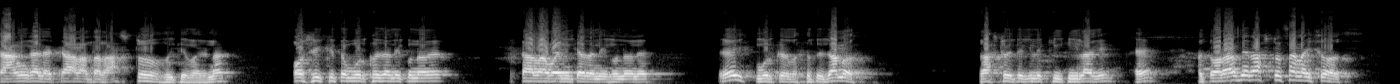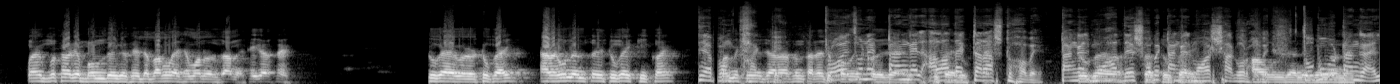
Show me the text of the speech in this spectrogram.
টাঙ্গাইল একটা আলাদা রাষ্ট্র হইতে পারে না। অশিক্ষিত মূর্খ জানি কোন কালাবাইনকা জানি কোন এই মূর্খের বাচ্চা তুই জানস? রাষ্ট্র হইতে গেলে কি কি লাগে হ্যাঁ? তোরা যে রাষ্ট্র চালাইছস কয়েক বছর আগে বন্ধ হয়ে গেছে এটা বাংলাদেশের মানুষ জানে ঠিক আছে? টুকাই করে টুকাই। আর শুনেন তো এই টুকাই কি কয়? একটু প্রয়োজনে। টাঙ্গাইল আলাদা একটা রাষ্ট্র হবে। টাঙ্গাইল মহাদেশ হবে টাঙ্গাইল মহাসাগর হবে। তবুও টাঙ্গাইল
